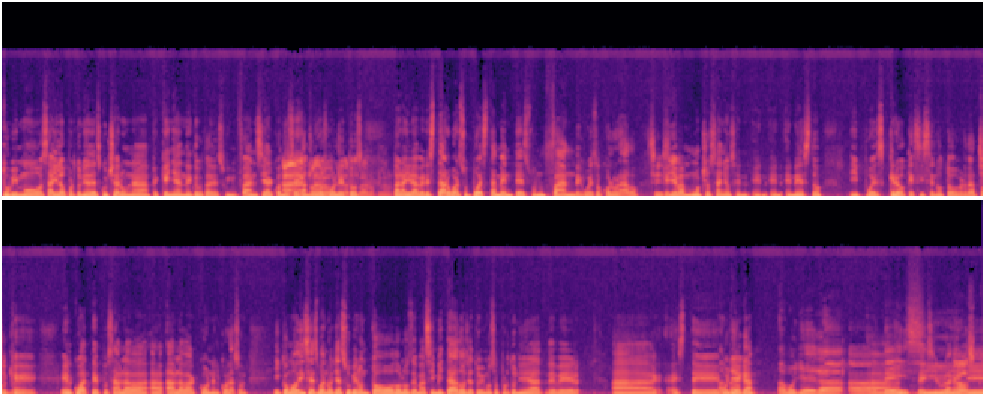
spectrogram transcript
tuvimos ahí la oportunidad de escuchar una pequeña anécdota de su infancia cuando Ah, se ganó claro, los boletos claro, claro, claro. para ir a ver Star Wars. Supuestamente es un fan de Hueso Colorado Sí, que sí. lleva muchos años en, en- en- en esto y pues creo que sí se notó, ¿verdad? Sí, Porque el cuate pues hablaba, a- hablaba con el corazón. Y como dices, bueno, ya subieron todos los demás invitados, ya tuvimos oportunidad de ver a este A Boyega. A Boyega, a, a Daisy, Daisy Riley,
